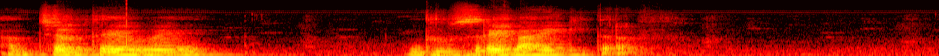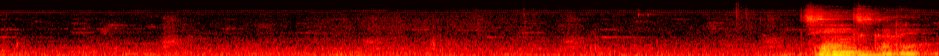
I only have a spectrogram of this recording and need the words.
अब चलते हुए दूसरे भाई की तरफ़। चेंज करें।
